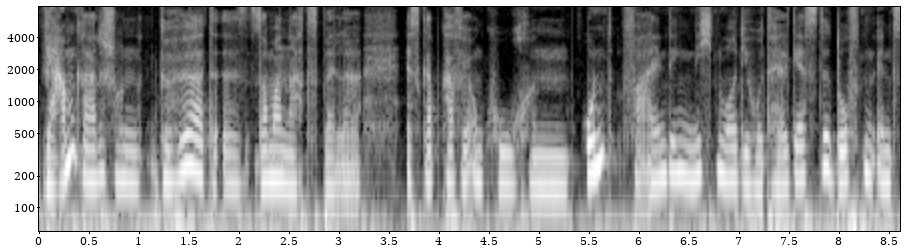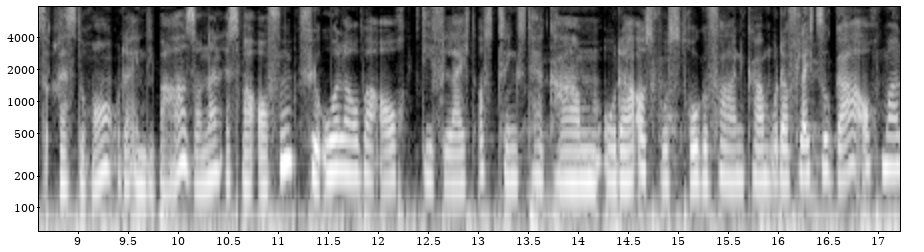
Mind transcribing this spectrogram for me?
Wir haben gerade schon gehört, äh, Sommernachtsbälle, es gab Kaffee und Kuchen und vor allen Dingen nicht nur die Hotelgäste durften ins Restaurant oder in die Bar, sondern es war offen für Urlauber auch, die vielleicht aus Zingst herkamen oder aus Wustrow gefahren kamen oder vielleicht sogar auch mal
